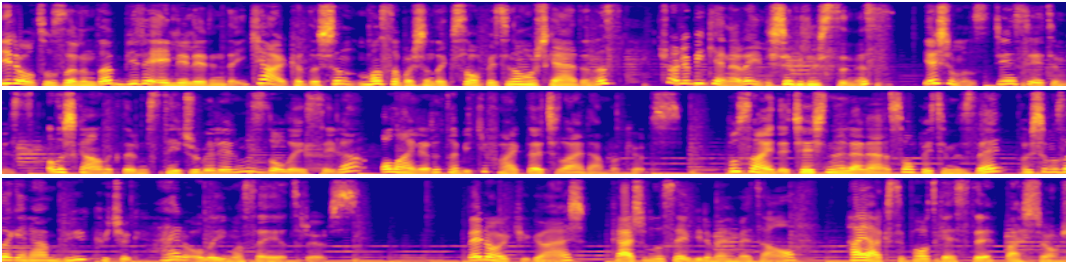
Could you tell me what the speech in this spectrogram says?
Biri 30'larında, biri 50'lerinde iki arkadaşın masa başındaki sohbetine hoş geldiniz. Şöyle bir kenara ilişebilirsiniz. Yaşımız, cinsiyetimiz, alışkanlıklarımız, tecrübelerimiz dolayısıyla olaylara tabii ki farklı açılardan bakıyoruz. Bu sayede çeşnilenen sohbetimizde başımıza gelen büyük küçük her olayı masaya yatırıyoruz. Ben Öykü Güer, karşımda sevgili Mehmet Aof, Hay Aksi Podcast'i başlıyor.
